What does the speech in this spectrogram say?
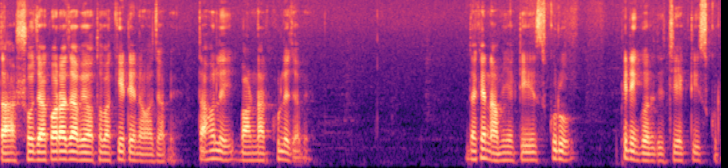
তা সোজা করা যাবে অথবা কেটে নেওয়া যাবে, তাহলেই বার্নার খুলে যাবে। দেখেন আমি একটি স্ক্রু ফিটিং করে দিচ্ছি, একটি স্ক্রু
